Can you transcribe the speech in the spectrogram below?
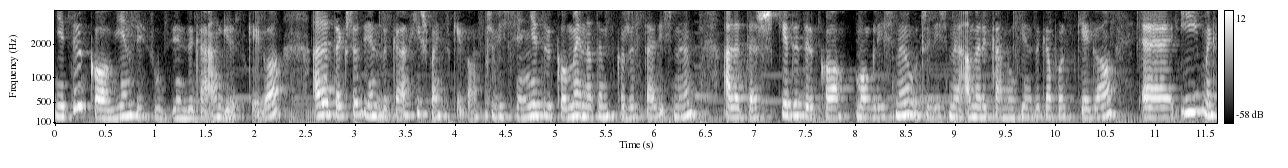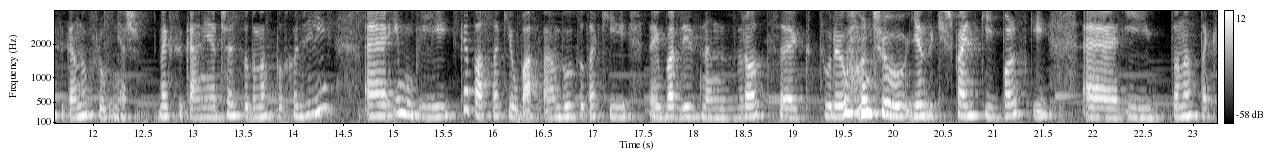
nie tylko więcej słów z języka angielskiego, ale także z języka hiszpańskiego. Oczywiście nie tylko my na tym skorzystaliśmy, ale też kiedy tylko mogliśmy, uczyliśmy Amerykanów języka polskiego e, i Meksykanów również. Meksykanie często do nas podchodzili e, i mówili que pasa kiełbasa. Był to taki najbardziej znany zwrot, e, który łączył język hiszpański i polski e, i to nas tak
